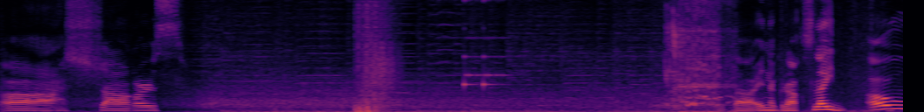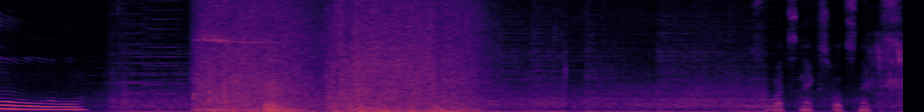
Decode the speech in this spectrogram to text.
Ah, shockers. Tain, nag-rock slide. Oh! What's next? What's next?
